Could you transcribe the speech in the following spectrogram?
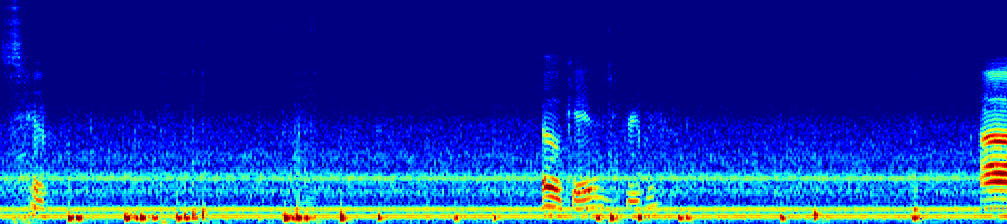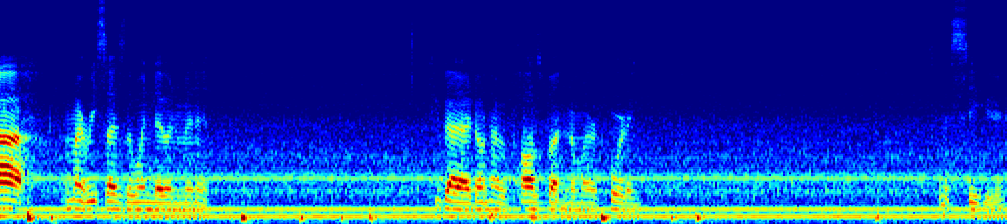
So. Okay, there's a creeper. Ah, I might resize the window in a minute. Too bad I don't have a pause button on my recording. Let's gonna see here.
